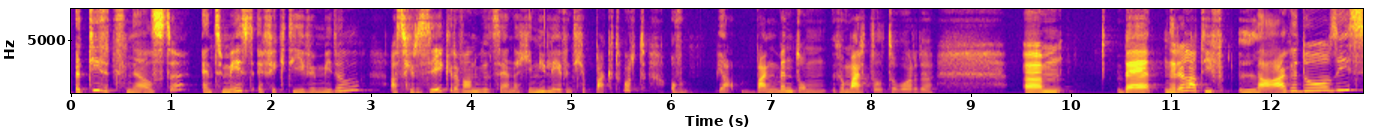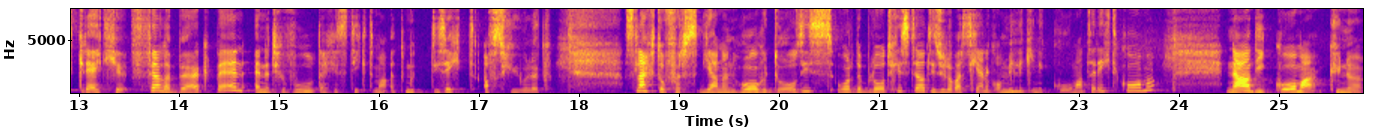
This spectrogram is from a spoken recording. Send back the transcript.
Het is het snelste en het meest effectieve middel als je er zeker van wilt zijn dat je niet levend gepakt wordt of ja, bang bent om gemarteld te worden. Um, bij een relatief lage dosis krijg je felle buikpijn en het gevoel dat je stikt. Maar het, moet, het is echt afschuwelijk. Slachtoffers die aan een hoge dosis worden blootgesteld, die zullen waarschijnlijk onmiddellijk in een coma terechtkomen. Na die coma kunnen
